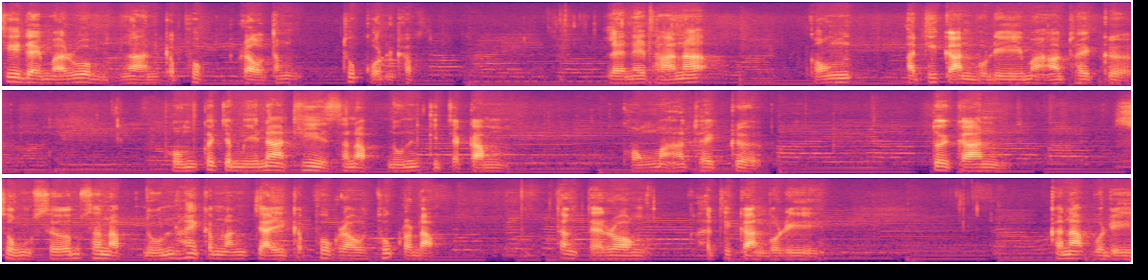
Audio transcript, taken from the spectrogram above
ที่ได้มาร่วมงานกับพวกเราทั้งทุกคนครับ และในฐานะของอธิการบดีมหาวิทยาลัยเกิด ผมก็จะมีหน้าที่สนับสนุนกิจกรรมของมหาวิทยาลัยเกิดโดยการ ส่งเสริมสนับสนุนให้กำลังใจกับพวกเราทุกระดับ ตั้งแต่รองอธิการบดีคณะบดี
